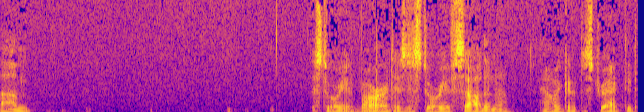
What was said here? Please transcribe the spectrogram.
Um, the story of Bharat is a story of sadhana, how he got distracted.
